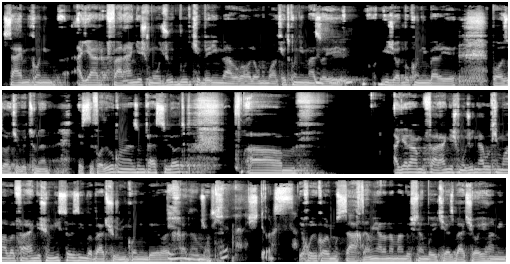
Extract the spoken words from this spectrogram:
سعی می‌کنیم اگر فرهنگش موجود بود که بریم در واقع حالا اونو market کنیم مزایای ایجاد بکنیم برای بازار که بتونن استفاده بکنن از اون تحصیلات. اگر هم فرهنگش موجود نبود که ما اول فرهنگش رو می‌سازیم و بعد شروع می‌کنیم به ارائه خدمات. یه خود کارمون سخت. همین الان من داشتم با یکی از بچه های همین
